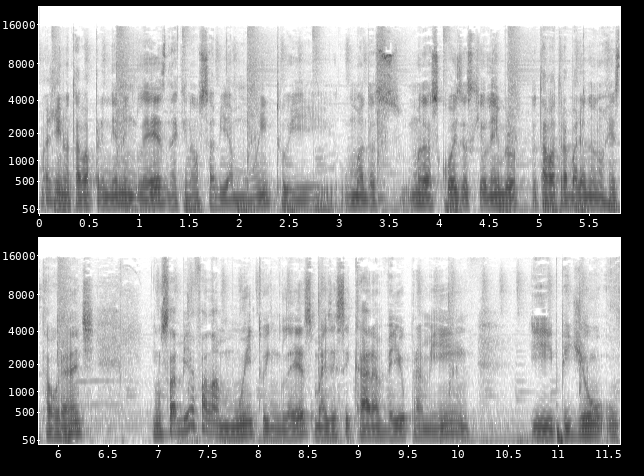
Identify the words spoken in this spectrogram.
imagina, eu estava aprendendo inglês, né, que não sabia muito e uma das, uma das coisas que eu lembro, eu estava trabalhando num restaurante, não sabia falar muito inglês, mas esse cara veio para mim e pediu um,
